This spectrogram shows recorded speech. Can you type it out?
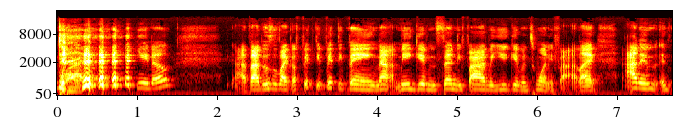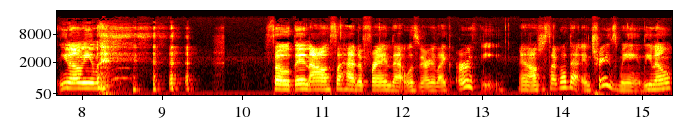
you know? I thought this was like a 50 50 thing, not me giving 75 and you giving 25. Like, I didn't, you know what I mean? so then I also had a friend that was very like earthy. And I was just like, oh, that intrigues me. You know,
